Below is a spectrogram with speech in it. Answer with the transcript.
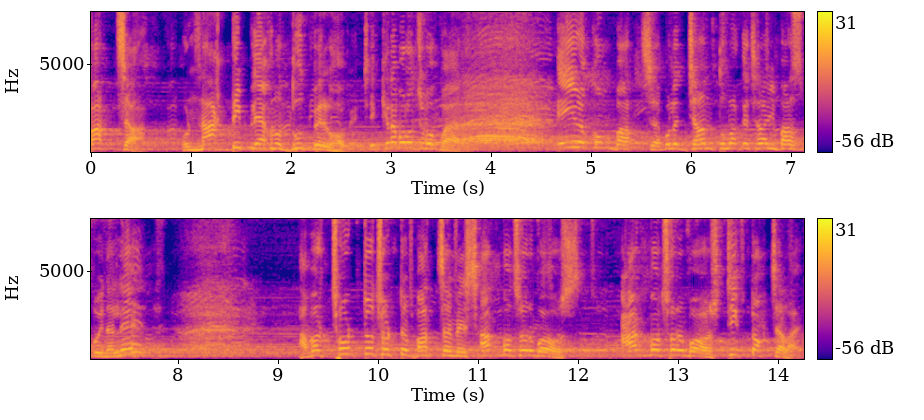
বাচ্চা ও নাক টিপলে এখনও দুধ বের হবে, ঠিক কিনা বলো যুবক ভাইয়ারা এইরকম বাচ্চা বলে, জান, তোমাকে ছাড়া আমি বাঁচবই না, লে। আবার ছোট্ট ছোট্ট বাচ্চা মেয়ে, সাত বছর বয়স, আট বছর বয়স, টিকটক চালায়।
